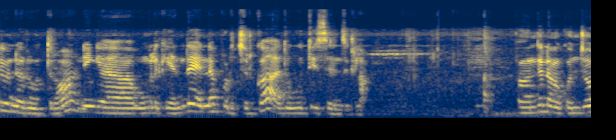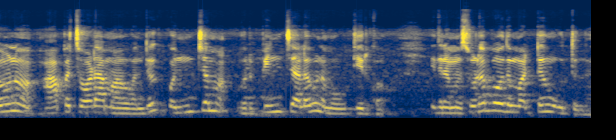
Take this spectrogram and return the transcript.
கோல்டு வினர் ஊற்றுறோம் நீங்கள் உங்களுக்கு எந்த எண்ணெய் பிடிச்சிருக்கோ அது ஊற்றி செஞ்சுக்கலாம். இப்போ வந்து நம்ம கொஞ்சோன்னு ஆப்பச்சோடா மாவு வந்து கொஞ்சமாக ஒரு பிஞ்ச் அளவு நம்ம ஊற்றிருக்கோம் இது நம்ம சுடபோது மட்டும் ஊற்றுங்க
